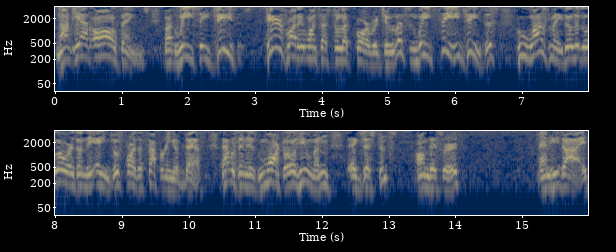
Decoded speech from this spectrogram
Not yet all things, but we see Jesus. Here's what it wants us to look forward to. Listen, we see Jesus, who was made a little lower than the angels for the suffering of death. That was in his mortal human existence on this earth. And he died.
